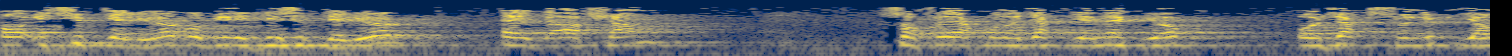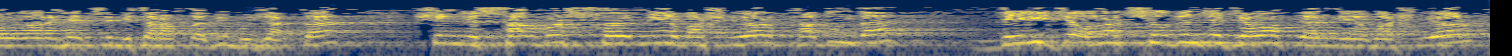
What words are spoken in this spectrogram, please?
O içip geliyor, o biri gezip geliyor. Evde akşam sofraya konacak yemek yok. Ocak sönük, yavruların hepsi bir tarafta bir bucakta. Şimdi sarhoş sövmeye başlıyor. Kadın da delice ona çılgınca cevap vermeye başlıyor.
